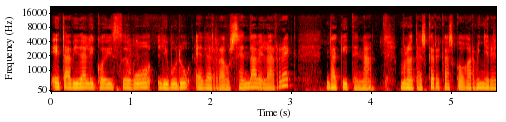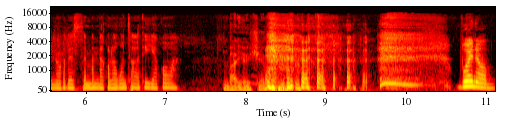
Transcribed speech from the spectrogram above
eta bidaliko dizuegu liburu ederrau sendabelarrek dakitena. Bueno, eta eskerrik asko garbineren ordez zemandako laguntzagatik, Jakoba. Bai, hoxe. Bueno,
